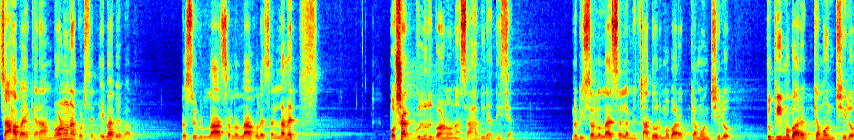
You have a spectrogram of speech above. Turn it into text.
সাহাবাই কারাম বর্ণনা করছেন, এভাবে বাবা। রসুল্লাহ সাল্লাহ সাল্লামের পোশাকগুলোর বর্ণনা সাহাবিরা দিছেন। নবী সাল্লাহ সাল্লামের চাদর মোবারক কেমন ছিল? টুপি মোবারক কেমন ছিল?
